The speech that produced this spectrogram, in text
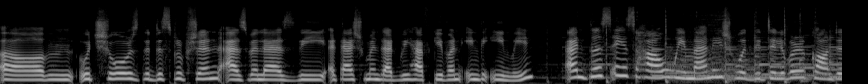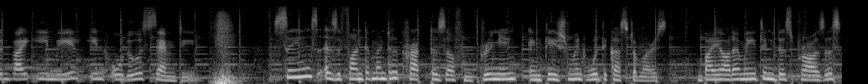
um, which shows the description as well as the attachment that we have given in the email. And this is how we manage with the deliver content by email in Odoo 17. Sales is a fundamental practice of bringing engagement with the customers. By automating this process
